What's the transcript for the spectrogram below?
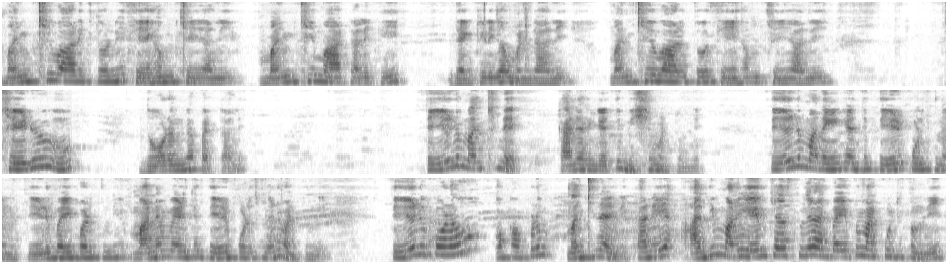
మంచి వారితోనే స్నేహం చేయాలి. మంచి మాటలకి దగ్గరగా ఉండాలి. మంచి వారితో స్నేహం చేయాలి. చెడు దూరంగా పెట్టాలి. తేడు మంచిదే. కానీ అయితే విషయం ఉంటుంది. తేడు మన దగ్గరికి తేడు కొడుతుందని తేడు భయపడుతుంది. మనం వెళితే తేడు కొడుతుందని అంటుంది. తేడు కూడా ఒకప్పుడు మంచిదండి. కానీ అది మనం ఏం చేస్తుందో అది భయపడి మనకు కుట్టుతుంది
